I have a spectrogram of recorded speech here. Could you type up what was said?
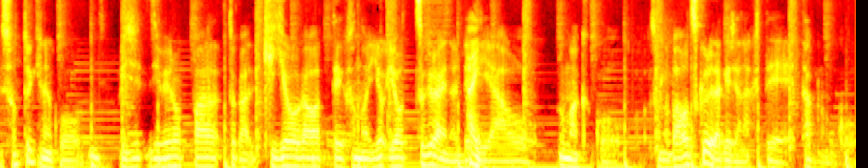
その時のこうディベロッパーとか企業側ってその 4, つぐらいのレイヤーをうまくこう、その場を作るだけじゃなくて多分こ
